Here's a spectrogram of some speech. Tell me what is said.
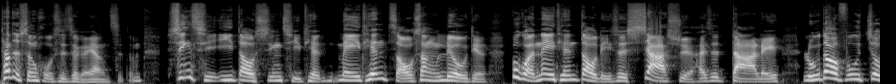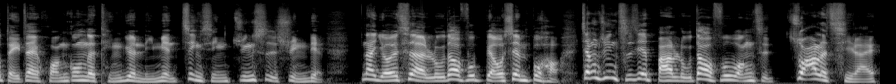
他的生活是这个样子的：星期一到星期天，每天早上六点，不管那一天到底是下雪还是打雷，鲁道夫就得在皇宫的庭院里面进行军事训练。那有一次啊，鲁道夫表现不好，将军直接把鲁道夫王子抓了起来。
